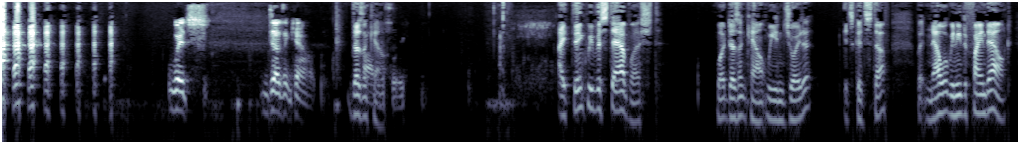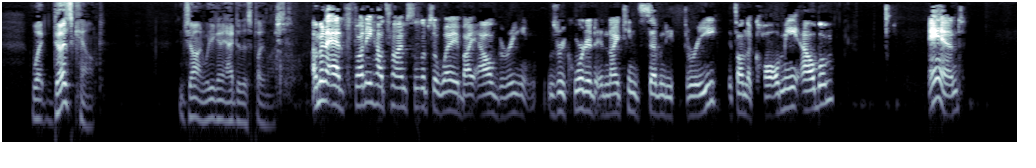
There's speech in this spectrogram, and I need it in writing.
which doesn't count. Doesn't count. I think we've established what doesn't count. We enjoyed it. It's good stuff. But now what we need to find out, what does count. John, what are you going to add to this playlist? I'm gonna add "Funny How Time Slips Away" by Al Green. It was recorded in 1973. It's on the "Call Me" album, and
